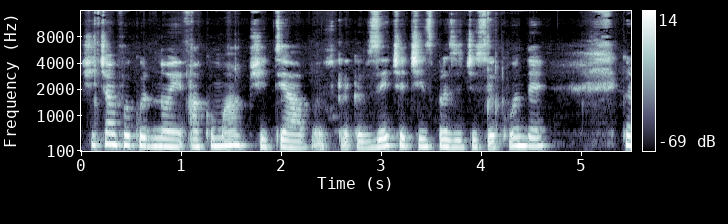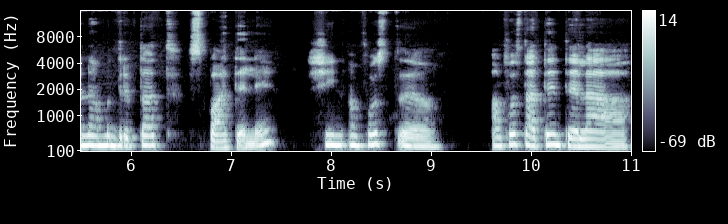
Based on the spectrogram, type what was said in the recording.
Și ce am făcut noi acum și ți-a, cred că 10-15 secunde, când ne-am îndreptat spatele și am fost, uh, am fost atente la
